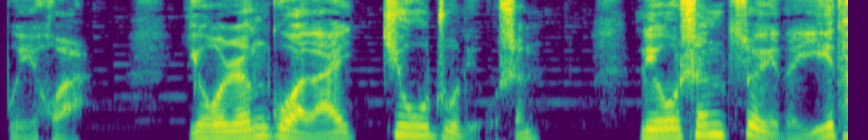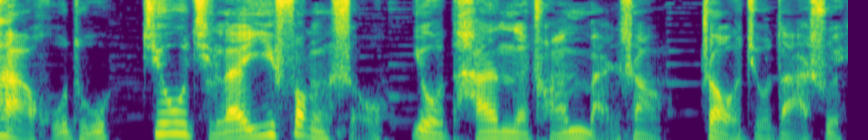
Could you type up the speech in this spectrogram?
不一会儿，有人过来揪住柳生，柳生醉得一塌糊涂，揪起来一放手，又瘫在船板上照旧大睡。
